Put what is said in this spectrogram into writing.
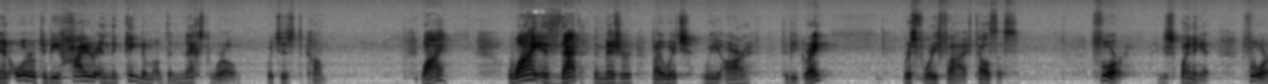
in order to be higher in the kingdom of the next world, which is to come. Why? Why is that the measure by which we are to be great? Verse 45 tells us. For, explaining it, for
